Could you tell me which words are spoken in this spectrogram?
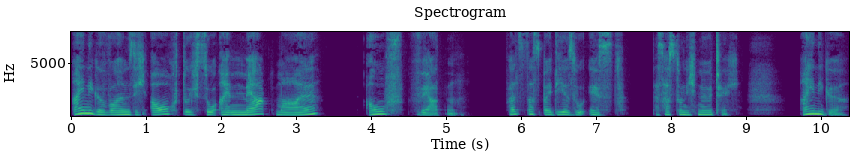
Einige wollen sich auch durch so ein Merkmal aufwerten. Falls das bei dir so ist, das hast du nicht nötig. Einige,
